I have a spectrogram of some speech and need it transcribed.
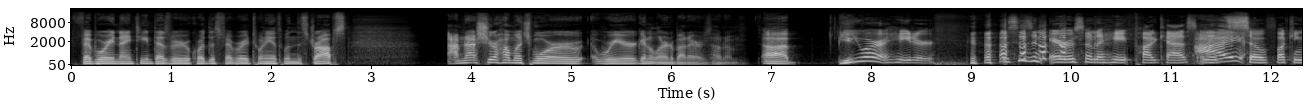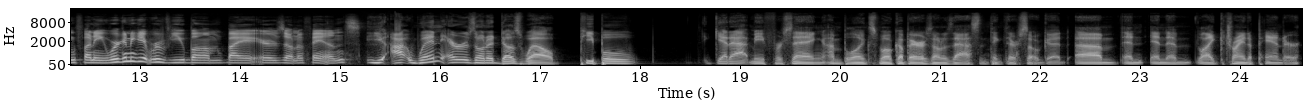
February 19th as we record this, February 20th when this drops. I'm not sure how much more we're gonna learn about Arizona. Uh, you, you are a hater. This is an Arizona hate podcast, and I, it's so fucking funny. We're gonna get review bombed by Arizona fans. Yeah, I, when Arizona does well, people get at me for saying I'm blowing smoke up Arizona's ass and think they're so good. Um, and and I'm like trying to pander.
